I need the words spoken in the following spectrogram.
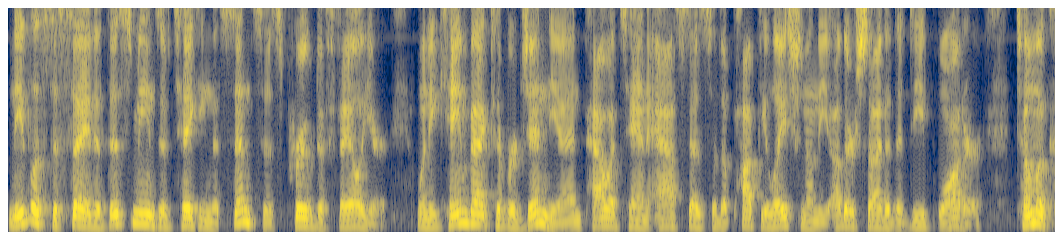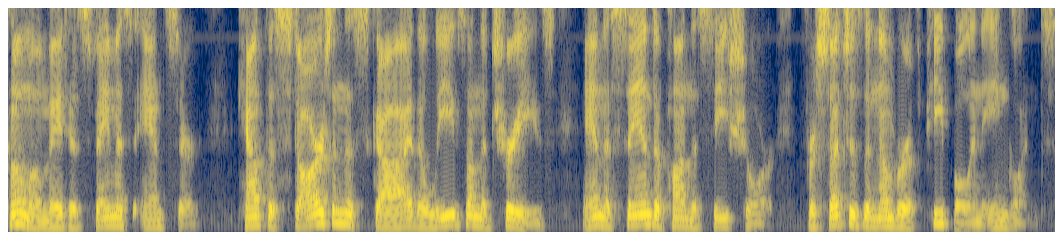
Needless to say that this means of taking the census proved a failure. When he came back to Virginia and Powhatan asked as to the population on the other side of the deep water, Tomocomo made his famous answer Count the stars in the sky, the leaves on the trees, and the sand upon the seashore, for such is the number of people in England.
